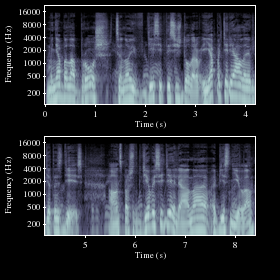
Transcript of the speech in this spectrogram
у меня была брошь ценой в 10 тысяч долларов, и я потеряла ее где-то здесь. А он спрашивает, где вы сидели? А она объяснила.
